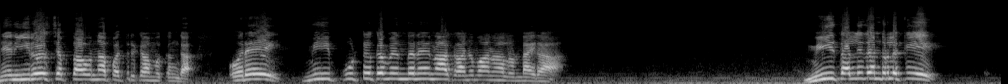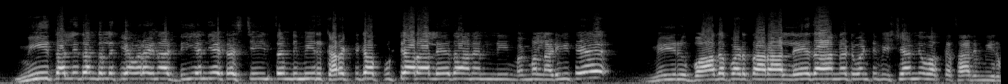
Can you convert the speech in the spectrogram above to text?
నేను ఈరోజు చెప్తా ఉన్నా పత్రికాముఖంగా. ఒరేయ్ మీ పుట్టుక మీదనే నాకు అనుమానాలు ఉన్నాయిరా. మీ తల్లిదండ్రులకి మీ తల్లిదండ్రులకి ఎవరైనా డిఎన్ఏ టెస్ట్ చేయించండి. మీరు కరెక్ట్గా పుట్టారా లేదా అని మిమ్మల్ని అడిగితే మీరు బాధపడతారా లేదా అన్నటువంటి విషయాన్ని ఒక్కసారి మీరు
